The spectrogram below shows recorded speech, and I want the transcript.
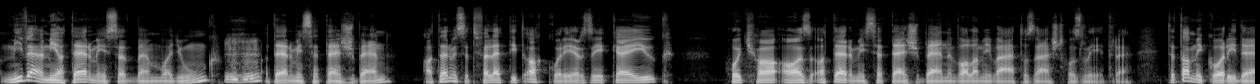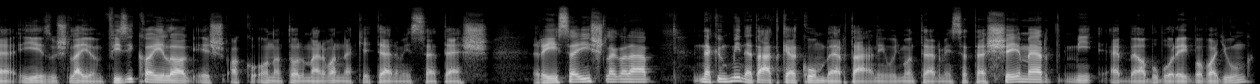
Mivel mi a természetben vagyunk, uh-huh. a természetesben, a természet felettit akkor érzékeljük, hogyha az a természetesben valami változást hoz létre. Tehát amikor ide Jézus lejön fizikailag, és akkor onnantól már van neki egy természetes része is legalább, nekünk mindent át kell konvertálni, úgymond természetessé, mert mi ebbe a buborékba vagyunk.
